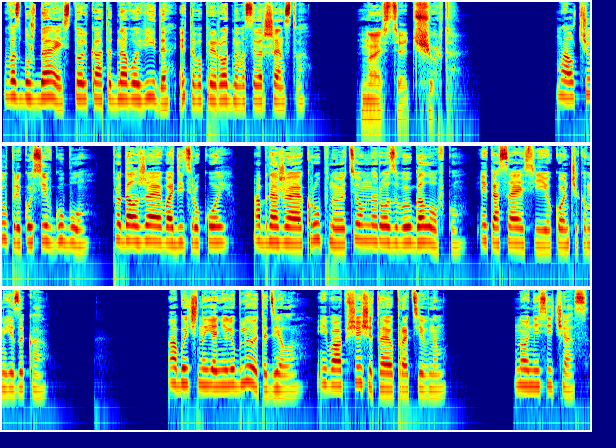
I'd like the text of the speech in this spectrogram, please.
возбуждаясь только от одного вида этого природного совершенства. Настя, черт. Молчу, прикусив губу, продолжая водить рукой, обнажая крупную темно-розовую головку и касаясь ее кончиком языка. Обычно я не люблю это дело и вообще считаю противным. Но не сейчас.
